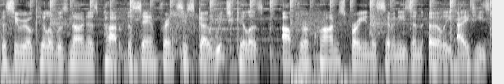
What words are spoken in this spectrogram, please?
The serial killer was known as part of the San Francisco witch killers after a crime spree in the 70s and early 80s.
